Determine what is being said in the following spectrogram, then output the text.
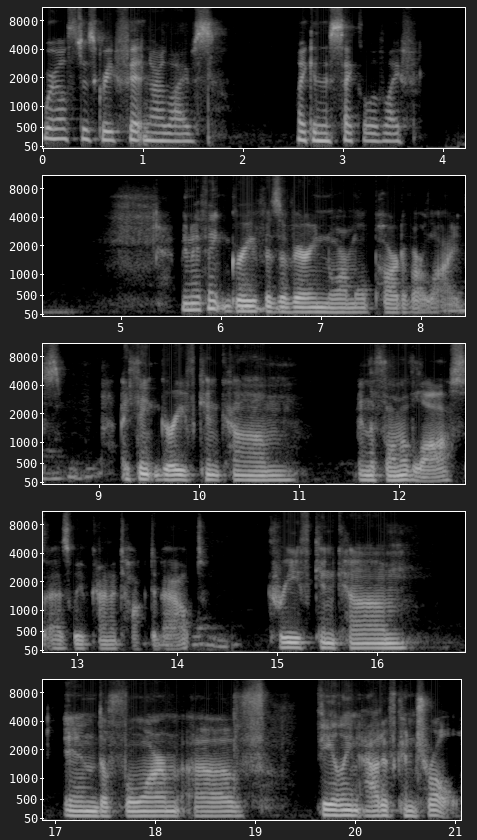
Where else does grief fit in our lives? Like in this cycle of life? I mean, I think grief is a very normal part of our lives. I think grief can come in the form of loss, as we've kind of talked about. Grief can come in the form of feeling out of control.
